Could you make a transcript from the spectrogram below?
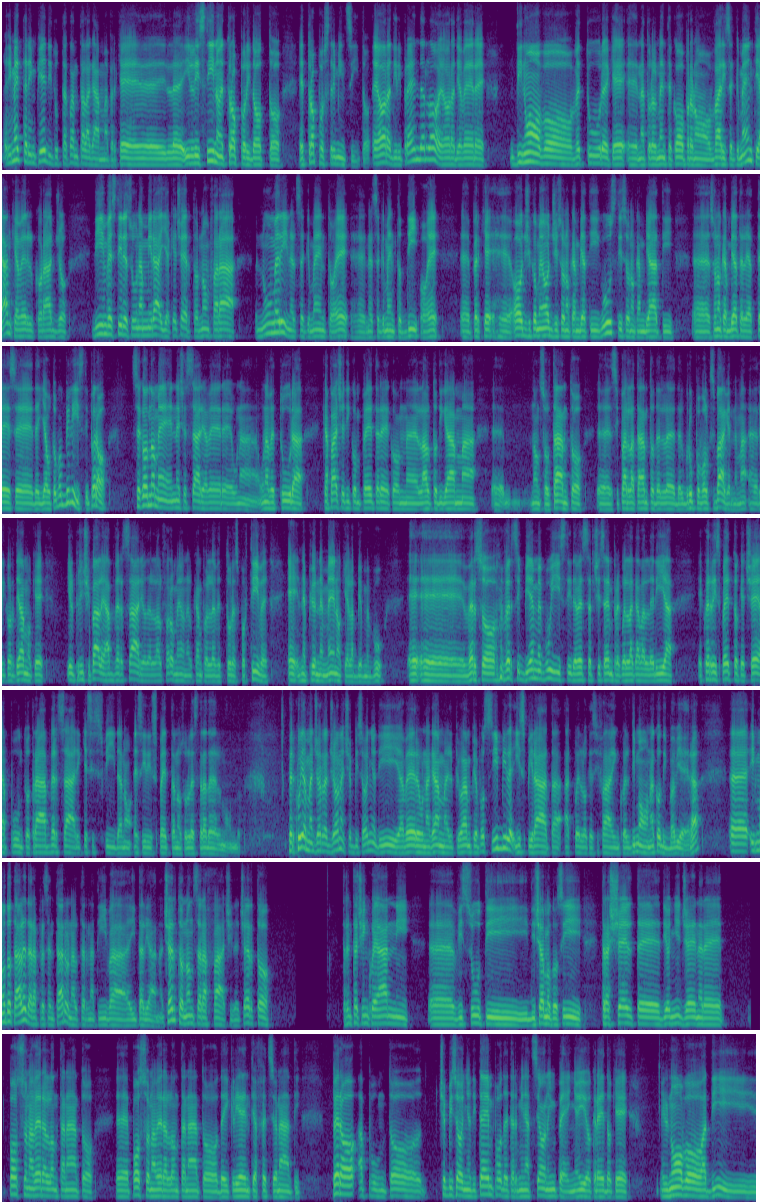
rimettere in piedi tutta quanta la gamma perché il, il listino è troppo ridotto, è troppo striminzito. È ora di riprenderlo, è ora di avere di nuovo vetture che eh, naturalmente coprono vari segmenti, anche avere il coraggio di investire su un'ammiraglia che certo non farà numeri nel segmento E, eh, nel segmento D o E, eh, perché eh, oggi come oggi sono cambiati i gusti, sono cambiati eh, sono cambiate le attese degli automobilisti, però secondo me è necessario avere una, una vettura capace di competere con eh, l'alto di gamma, eh, non soltanto eh, si parla tanto del, del gruppo Volkswagen, ma eh, ricordiamo che il principale avversario dell'Alfa Romeo nel campo delle vetture sportive è né più né meno che la BMW e, e verso, verso i BMWisti deve esserci sempre quella cavalleria e quel rispetto che c'è appunto tra avversari che si sfidano e si rispettano sulle strade del mondo. Per cui a maggior ragione c'è bisogno di avere una gamma il più ampia possibile, ispirata a quello che si fa in quel di Monaco, di Baviera, eh, in modo tale da rappresentare un'alternativa italiana. Certo non sarà facile, certo 35 anni eh, vissuti, diciamo così, tra scelte di ogni genere, possono aver allontanato, eh, possono aver allontanato dei clienti affezionati, però appunto c'è bisogno di tempo, determinazione, impegno. Io credo che il nuovo AD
